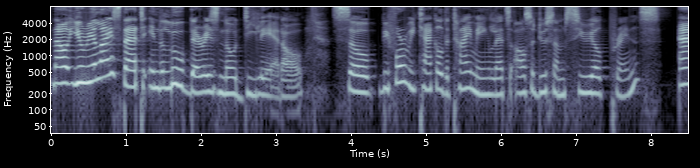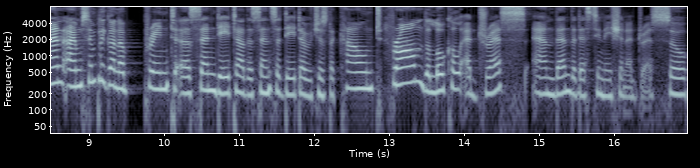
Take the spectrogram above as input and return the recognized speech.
Now you realize that in the loop there is no delay at all. So before we tackle the timing, let's also do some serial prints. And I'm simply to print uh, send data, the sensor data, which is the count from the local address and then the destination address. So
